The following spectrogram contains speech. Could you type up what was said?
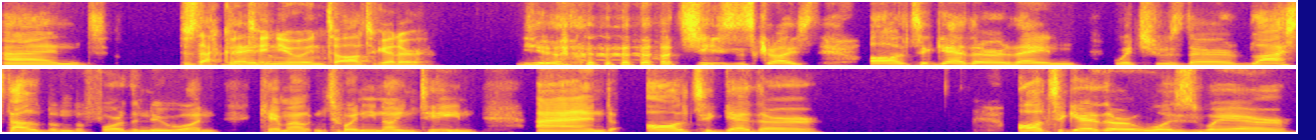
and Does that Then- continue into altogether? Yeah. Jesus christ. All together then which was their last album before the new one came out in 2019 and all together all together was where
